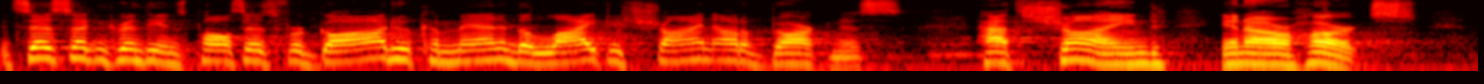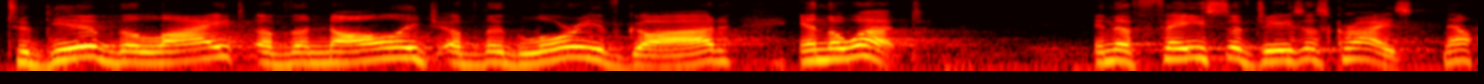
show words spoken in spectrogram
It says, Second Corinthians, Paul says, For God who commanded the light to shine out of darkness hath shined in our hearts to give the light of the knowledge of the glory of God in the what? In the face of Jesus Christ. Now,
